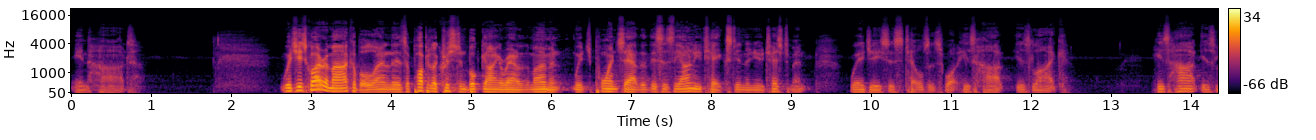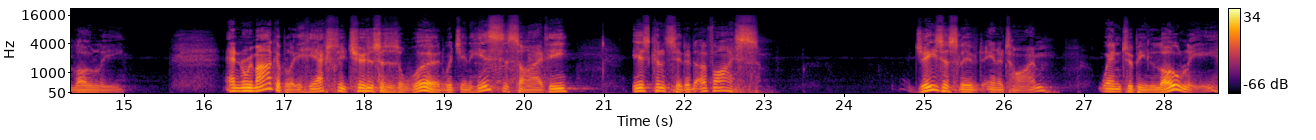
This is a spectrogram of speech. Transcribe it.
in heart. Which is quite remarkable, and there's a popular Christian book going around at the moment which points out that this is the only text in the New Testament where Jesus tells us what his heart is like. His heart is lowly. And remarkably, he actually chooses a word which in his society is considered a vice. Jesus lived in a time when to be lowly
